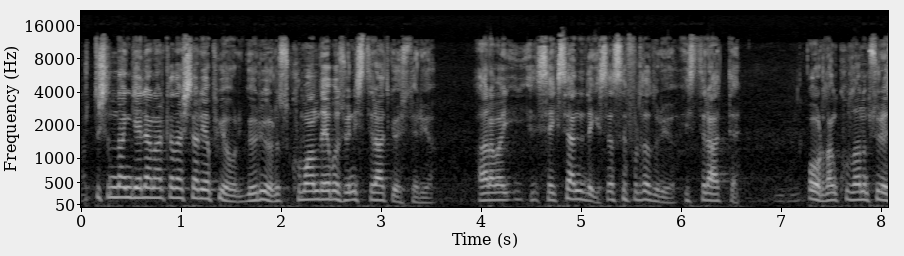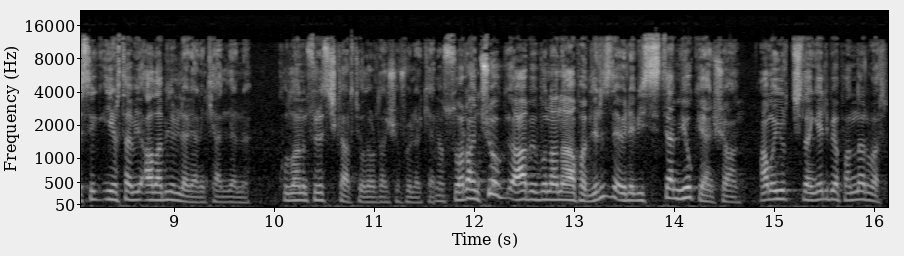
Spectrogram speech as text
Yurt dışından gelen arkadaşlar yapıyor. Görüyoruz. Kumandaya basıyorsun istirahat gösteriyor. Araba 80'de de gitse sıfırda duruyor. istirahatte. Oradan kullanım süresi yırtabil alabilirler yani kendilerine. Kullanım süresi çıkartıyorlar oradan şoförler kendine. Soran çok abi buna ne yapabiliriz de öyle bir sistem yok yani şu an. Ama yurt dışından gelip yapanlar var.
